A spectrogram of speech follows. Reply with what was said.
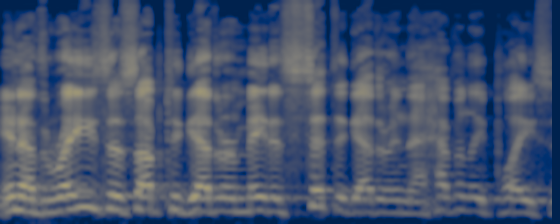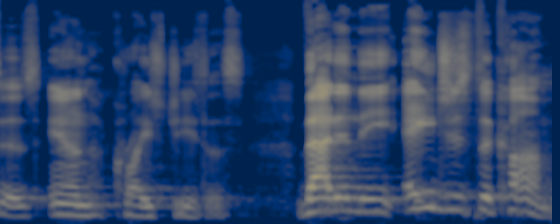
and hath raised us up together and made us sit together in the heavenly places in Christ Jesus. That in the ages to come,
